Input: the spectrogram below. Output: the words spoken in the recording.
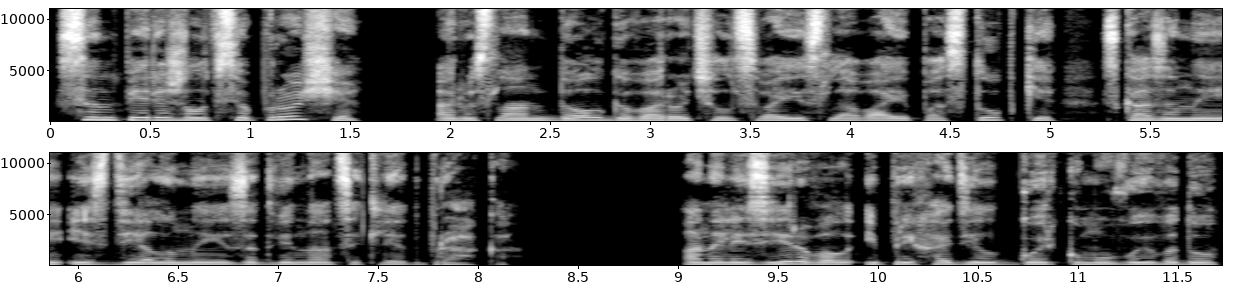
Сын пережил все проще, а Руслан долго ворочал свои слова и поступки, сказанные и сделанные за 12 лет брака. Анализировал и приходил к горькому выводу,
